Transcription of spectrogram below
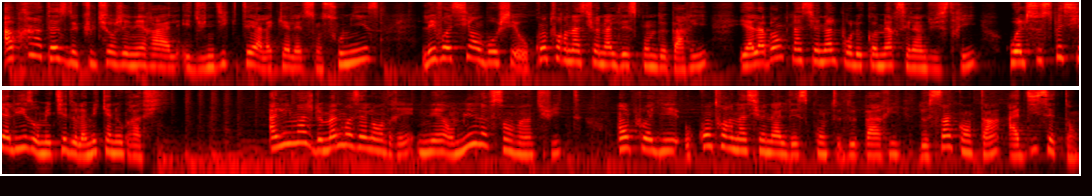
Après un test de culture générale et d'une dictée à laquelle elles sont soumises, les voici embauchées au comptoir national d'escompte de Paris et à la Banque nationale pour le commerce et l'industrie, où elles se spécialisent au métier de la mécanographie. À l'image de Mademoiselle André, née en 1928, employée au comptoir national d'escompte de Paris de Saint-Quentin à 17 ans.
